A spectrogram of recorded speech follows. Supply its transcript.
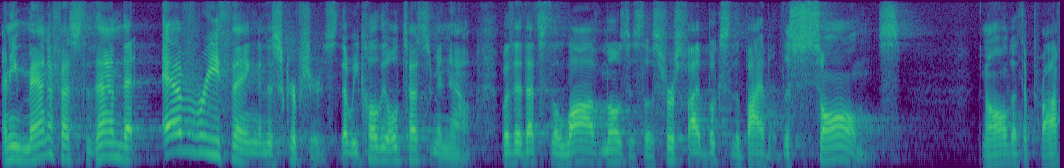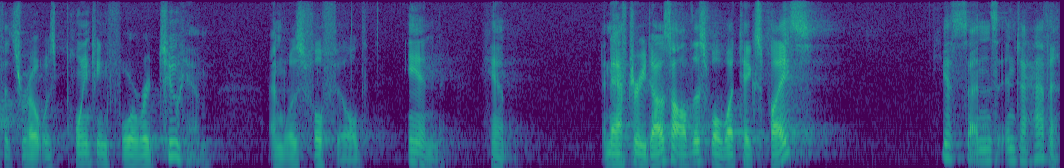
And he manifests to them that everything in the scriptures that we call the Old Testament now, whether that's the law of Moses, those first five books of the Bible, the Psalms, and all that the prophets wrote was pointing forward to him and was fulfilled in him. And after he does all this, well, what takes place? he ascends into heaven.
